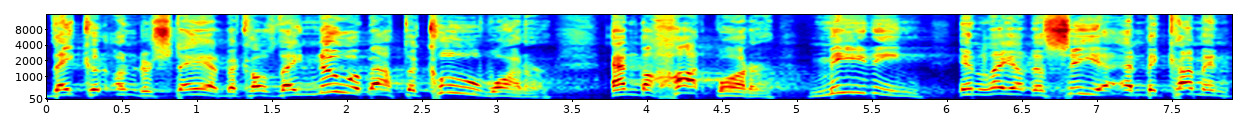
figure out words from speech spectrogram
they could understand because they knew about the cool water and the hot water meeting in Laodicea and becoming,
